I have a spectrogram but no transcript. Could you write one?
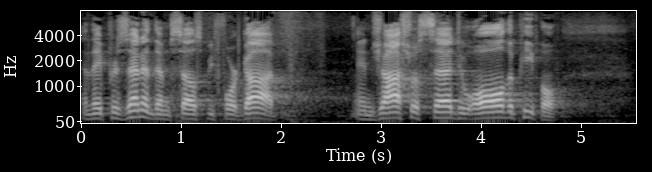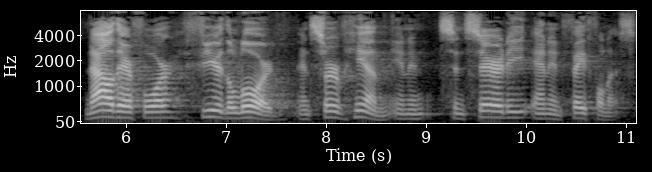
And they presented themselves before God. And Joshua said to all the people, Now therefore, fear the Lord and serve him in sincerity and in faithfulness.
